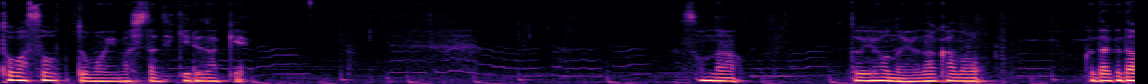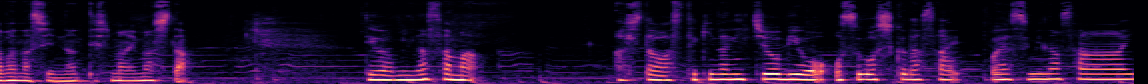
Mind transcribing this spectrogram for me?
飛ばそうと思いましたできるだけ。そんな土曜の夜中のグダグダ話になってしまいました。では皆様明日は素敵な日曜日をお過ごしください。おやすみなさい。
